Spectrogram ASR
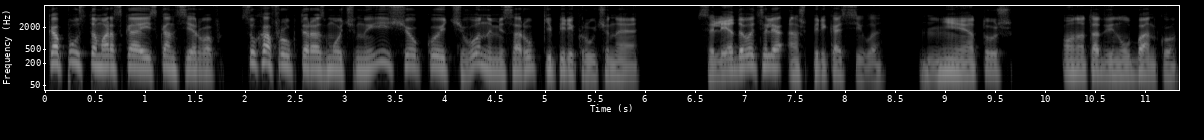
«Капуста морская из консервов, сухофрукты размоченные и еще кое-чего на мясорубке перекрученное. Следователя аж перекосило. «Нет уж», — он отодвинул банку.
